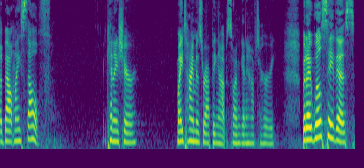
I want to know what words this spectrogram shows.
about myself. Can I share? My time is wrapping up, so I'm going to have to hurry. But I will say this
